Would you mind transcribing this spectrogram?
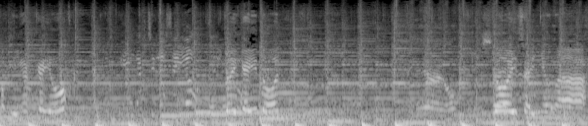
Mag-ingat kayo. Ingat sila sa'yo. Enjoy kayo doon. Enjoy sa inyong ah,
